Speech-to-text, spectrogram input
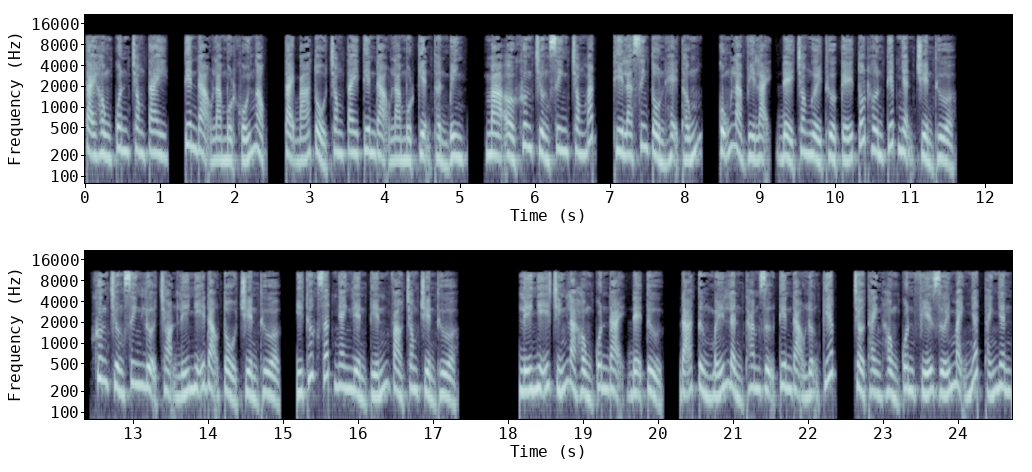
Tại hồng quân trong tay, tiên đạo là một khối ngọc, tại bá tổ trong tay tiên đạo là một kiện thần binh, mà ở khương trường sinh trong mắt thì là sinh tồn hệ thống, cũng là vì lại để cho người thừa kế tốt hơn tiếp nhận truyền thừa. Khương trường sinh lựa chọn lý nhĩ đạo tổ truyền thừa, ý thức rất nhanh liền tiến vào trong truyền thừa. Lý nhĩ chính là hồng quân đại đệ tử, đã từng mấy lần tham dự tiên đạo lượng kiếp trở thành hồng quân phía dưới mạnh nhất thánh nhân,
